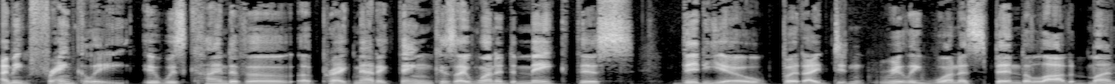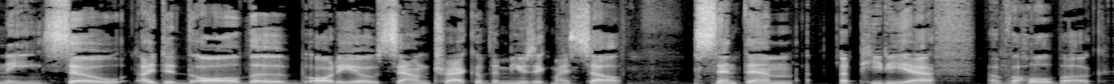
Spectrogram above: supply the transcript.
I mean, frankly, it was kind of a, a pragmatic thing because I wanted to make this video, but I didn't really want to spend a lot of money. So I did all the audio soundtrack of the music myself, sent them a PDF of the whole book.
